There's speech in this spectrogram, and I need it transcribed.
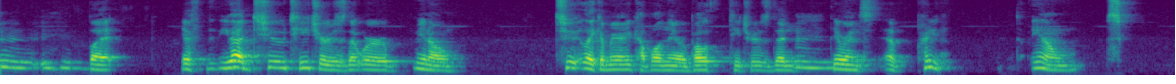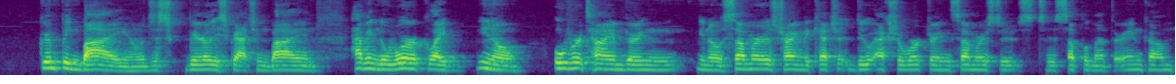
Mm-hmm. But if you had two teachers that were, you know, two like a married couple and they were both teachers then Mhm. they were in a pretty you know scrimping by you know just barely scratching by and having to work like you know overtime during you know summers trying to catch it do extra work during summers to to supplement their income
